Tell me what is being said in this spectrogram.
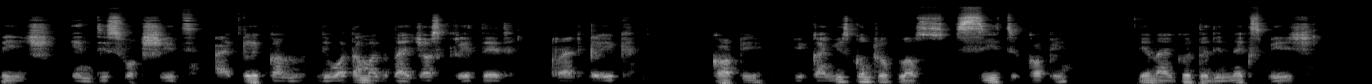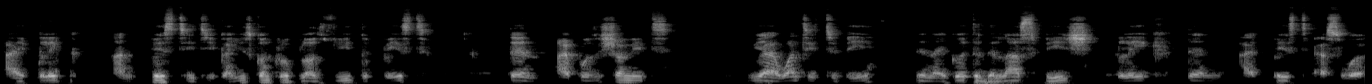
page in this worksheet, I click on the watermark that I just created, right click, copy. You can use Ctrl plus C to copy. Then I go to the next page, I click and paste it. You can use Ctrl plus V to paste. Then I position it where I want it to be. Then I go to the last page, click, then I paste as well.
